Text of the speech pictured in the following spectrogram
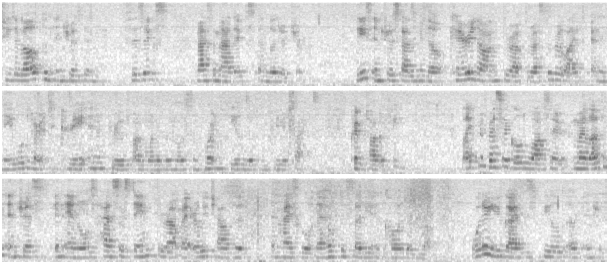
she developed an interest in physics, mathematics, and literature. These interests, as we know, carried on throughout the rest of her life and enabled her to create and improve on one of the most important fields of computer science, cryptography. Like Professor Goldwasser, my love and interest in animals has sustained throughout my early childhood and high school, and I hope to study in college as well. What are you guys' field of interest?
